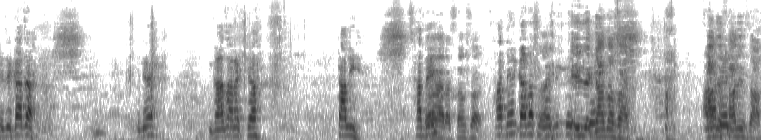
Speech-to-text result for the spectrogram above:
এই যে গাজা। এটা গাজার একটা টালি। ছাদে ছাদে গাজা এই যে স্যার। স্যার।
